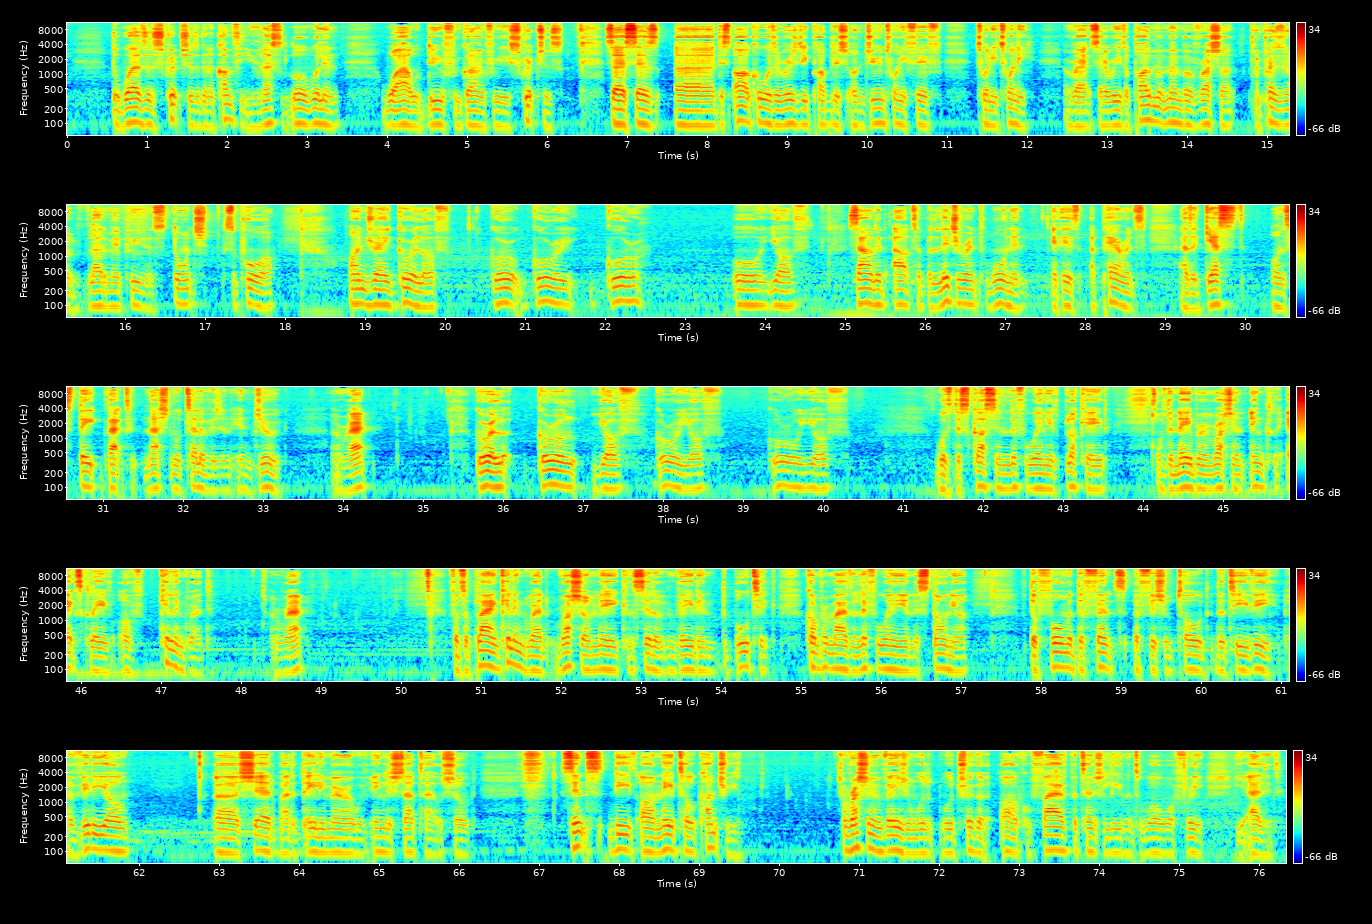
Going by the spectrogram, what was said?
the words of the scriptures are going to comfort you. And that's, Lord willing, what I will do through going through these scriptures. So it says, uh, this article was originally published on June 25th, 2020. All right, so it reads, a parliament member of Russia and President Vladimir Putin's staunch supporter, Andrei Gurilov, Gur, Gur, Guryov, sounded out a belligerent warning in his appearance as a guest on state-backed national television in June. All right. Gorol, Gorolyov, Gorolyov, Gorolyov was discussing Lithuania's blockade of the neighboring Russian exclave of Kaliningrad. All right. For supplying Kaliningrad, Russia may consider invading the Baltic, compromising Lithuania and Estonia, the former defense official told the TV. A video uh, shared by the Daily Mirror with English subtitles showed. Since these are NATO countries, a Russian invasion will, will trigger Article 5, potentially leading to World War III, he added.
